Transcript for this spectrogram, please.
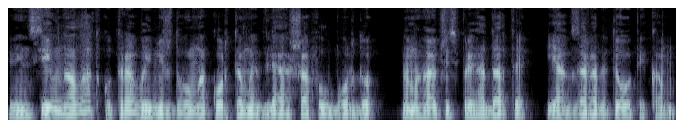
Він сів на латку трави між двома кортами для шафлборду, намагаючись пригадати, як зарадити опікам.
